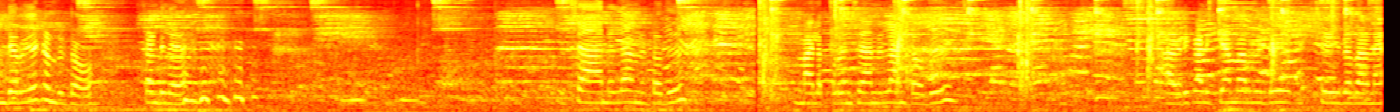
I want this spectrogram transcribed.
ഇന്റർവ്യൂ കേട്ടോ കണ്ടില്ലേ? ചാനലാണ് കേട്ടോ അത്. മലപ്പുറം ചാനലാണ് കേട്ടോ അത്. അവർ കളിക്കാൻ പറഞ്ഞിട്ട് ചെയ്തതാണ്.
